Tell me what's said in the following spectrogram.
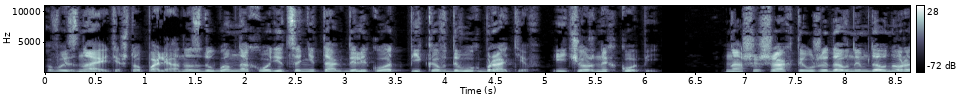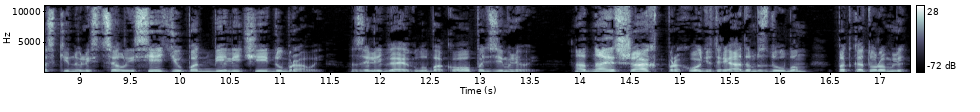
вы знаете, что поляна с дубом находится не так далеко от пиков двух братьев и черных копий. Наши шахты уже давным-давно раскинулись целой сетью под Беличьей Дубравой, залегая глубоко под землей. Одна из шахт проходит рядом с дубом, под которым ли...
